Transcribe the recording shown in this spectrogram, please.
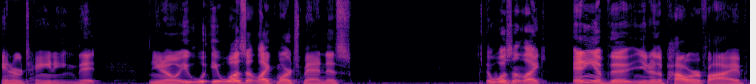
entertaining. That you know, it it wasn't like March Madness. It wasn't like any of the you know the Power Five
